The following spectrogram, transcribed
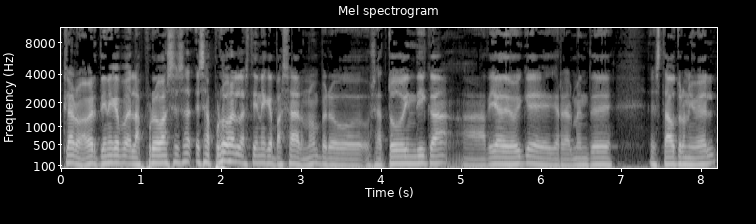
Claro, a ver, tiene que las pruebas esas, esas pruebas las tiene que pasar, ¿no? Pero, o sea, todo indica a día de hoy que, que realmente está a otro nivel.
